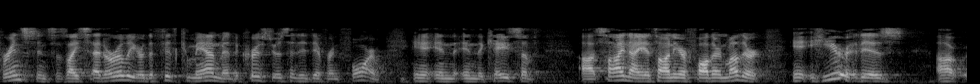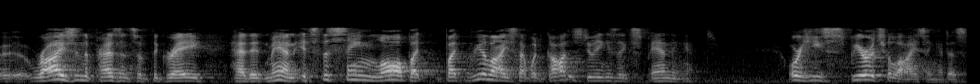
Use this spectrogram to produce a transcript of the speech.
for instance, as I said earlier, the fifth commandment occurs to us in a different form. In, in, in the case of uh, Sinai, it's honor your father and mother. Here it is uh, rise in the presence of the gray headed man. It's the same law, but, but realize that what God is doing is expanding it. Or he's spiritualizing it, as,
